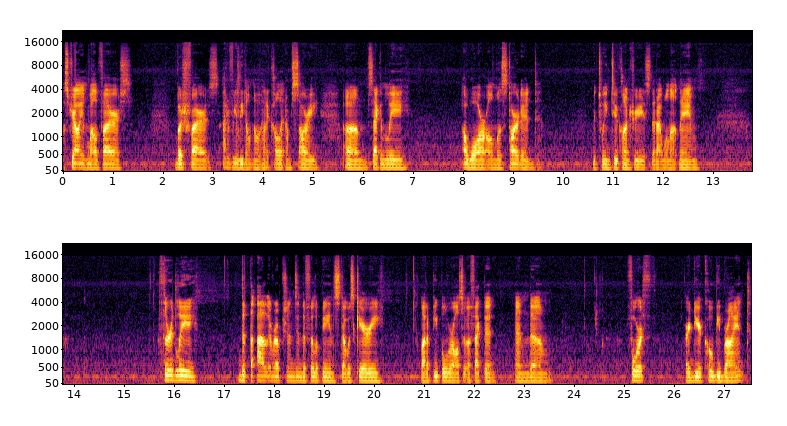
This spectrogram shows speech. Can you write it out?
Australian wildfires, bushfires. I really don't know how to call it, I'm sorry. Um, secondly, a war almost started between two countries that I will not name. Thirdly, the Taal eruptions in the Philippines, that was scary. A lot of people were also affected. And um, fourth, our dear Kobe Bryant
